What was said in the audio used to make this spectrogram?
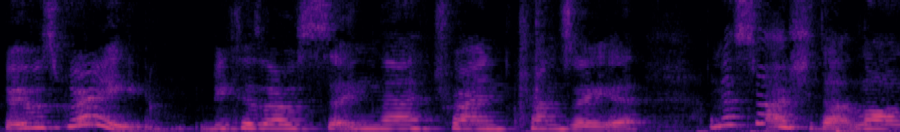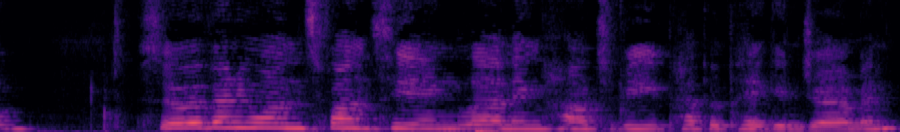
but it was great because I was sitting there trying to translate it, and it's not actually that long. So if anyone's fancying learning how to be Peppa Pig in German,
